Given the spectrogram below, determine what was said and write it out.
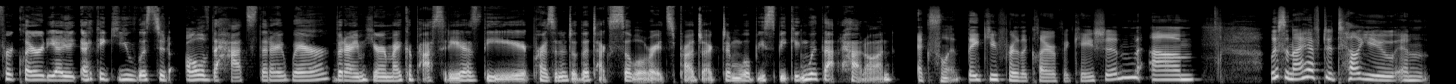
for clarity, I, I, think you listed all of the hats that I wear, but I'm here in my capacity as the president of the Texas Civil Rights Project, and we'll be speaking with that hat on. Excellent. Thank you for the clarification. Um, listen, I have to tell you, and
